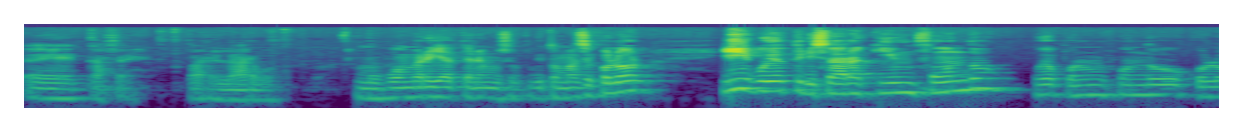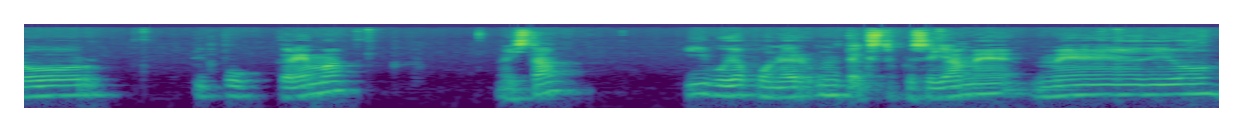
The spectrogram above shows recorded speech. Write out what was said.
eh, café para el árbol. Como pueden ver ya tenemos un poquito más de color. Y voy a utilizar aquí un fondo. Voy a poner un fondo color tipo crema. Ahí está. Y voy a poner un texto que se llame medio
